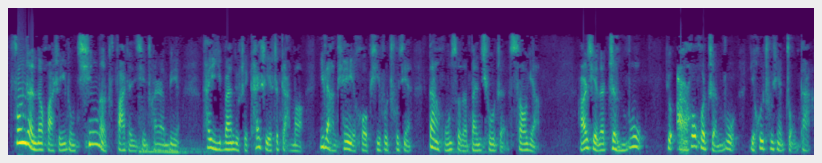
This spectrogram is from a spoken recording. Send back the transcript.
风疹的话是一种轻的发展性传染病，它一般就是开始也是感冒，一两天以后皮肤出现淡红色的斑丘疹、瘙痒，而且呢枕部就耳后或枕部也会出现肿大。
